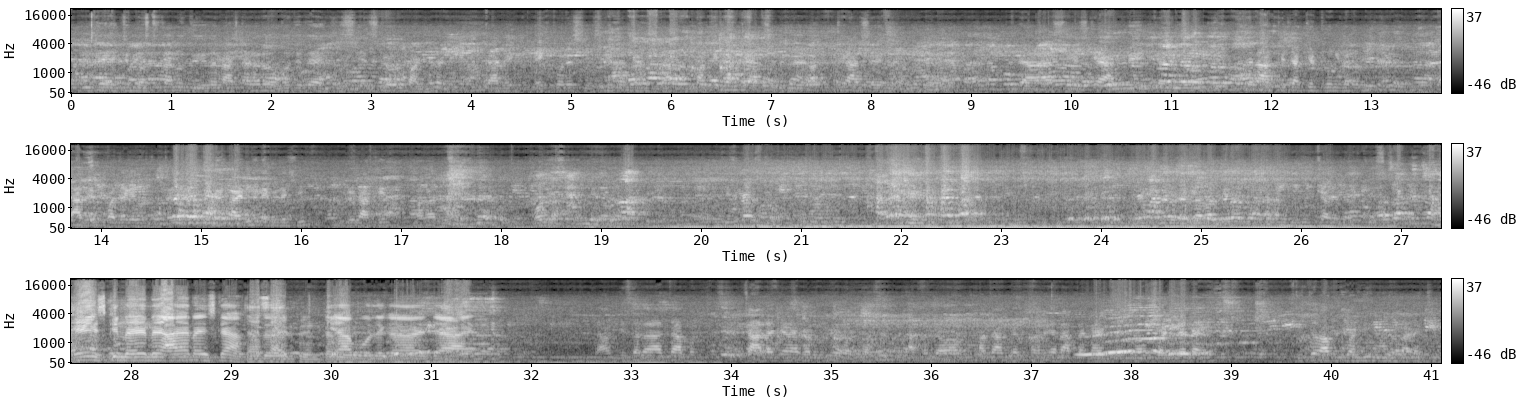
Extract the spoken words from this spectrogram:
आमचा यांची मस्त चालू होती तिथं नाश्ता करत होतो तिथे सी एस केवरून भांडणं झाली त्याने एक कोणी सी एस के बाकी त्या सी एस के आर्मी त्याला अख्खी अख्खी ट्रोल करत होते आम्ही मजा घेत होतो व्हिडिओ काढली नाही मी तशी व्हिडिओ टाकीन मला बोल ना इसके नए नए आया ना इसका क्या. बोलेगा क्या आता आपण चालायच्या नाही आपण जेव्हा आता आपल्याला कळलेलं आपल्या मॅनेजमेंट पडलेलं आहे तिथं आपण कधी व्हिडिओ काढायची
